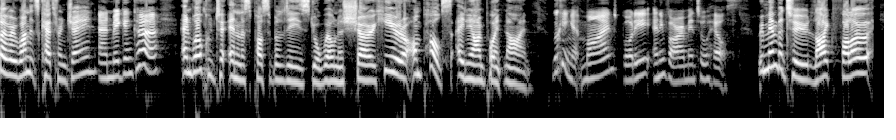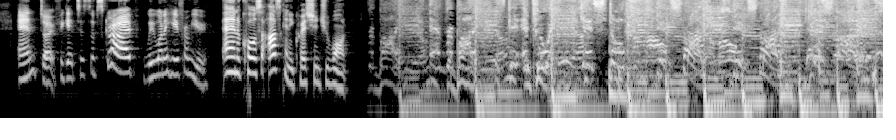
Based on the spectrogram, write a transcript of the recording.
Hello, everyone. It's Kathryn Jane. And Meagan Kerr. And welcome to Endless Possibilities, your wellness show here on Pulse 89.9. Looking at mind, body, and environmental health. Remember to like, follow, And don't forget to subscribe. We want to hear from you. and of course, ask any questions you want. Everybody, everybody, let's get into it. Get stoked, get started, get started, get started.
